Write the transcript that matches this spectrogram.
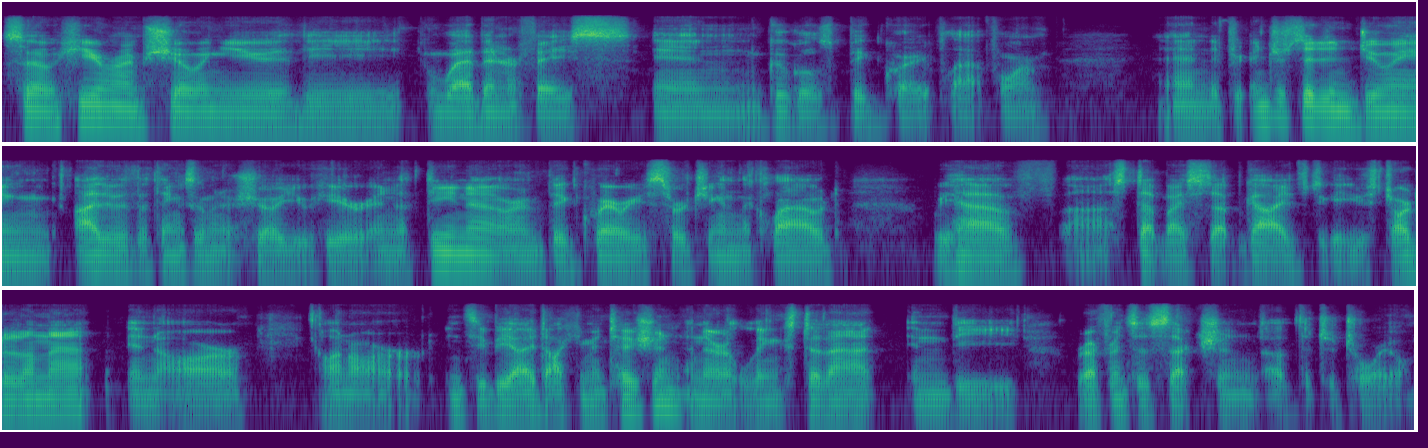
So here I'm showing you the web interface in Google's BigQuery platform. And if you're interested in doing either of the things I'm going to show you here in Athena or in BigQuery searching in the cloud, we have uh, step-by-step -step guides to get you started on that in our on our NCBI documentation, and there are links to that in the references section of the tutorial.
